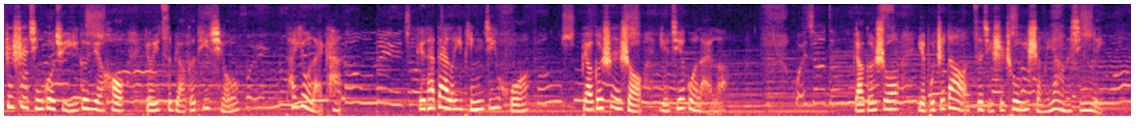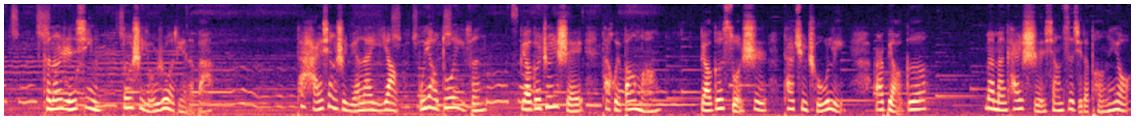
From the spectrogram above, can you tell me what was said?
这事情过去一个月后，有一次表哥踢球，他又来看，给他带了一瓶激活，表哥顺手也接过来了。表哥说：“也不知道自己是出于什么样的心理，可能人性都是有弱点的吧。他还像是原来一样，不要多一分。表哥追谁，他会帮忙；表哥琐事，他去处理。而表哥慢慢开始向自己的朋友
